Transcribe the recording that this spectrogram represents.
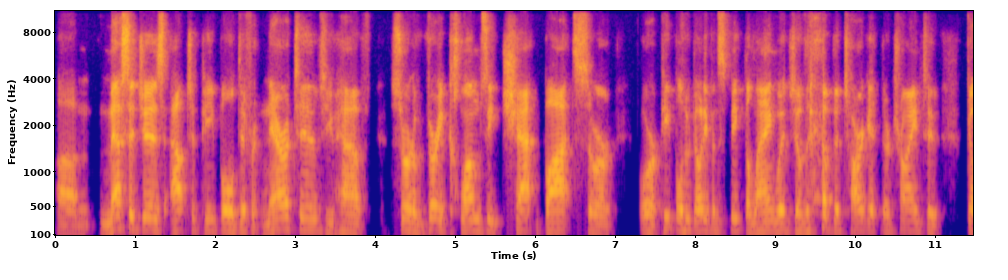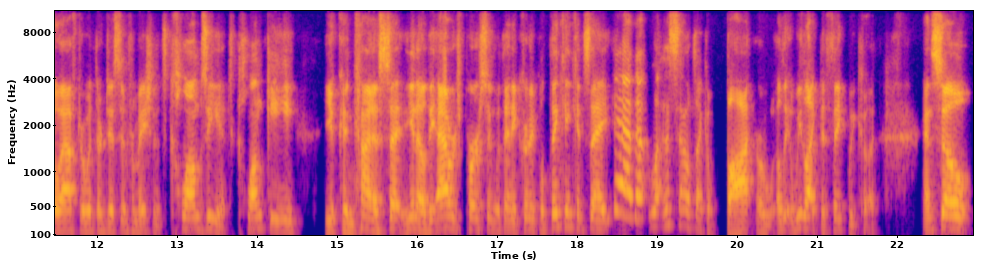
um, messages out to people, different narratives. You have sort of very clumsy chat bots or or people who don't even speak the language of the, of the target they're trying to go after with their disinformation. It's clumsy, it's clunky, you can kind of say, you know, the average person with any critical thinking can say, yeah, that, that sounds like a bot, or we like to think we could. And so,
